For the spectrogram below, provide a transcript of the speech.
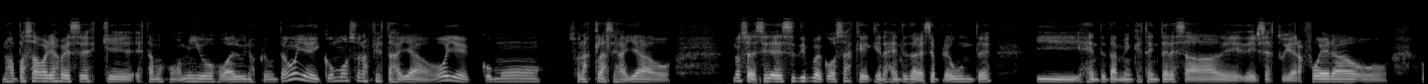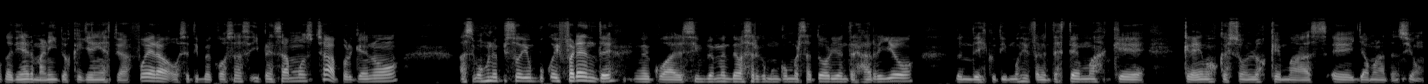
nos ha pasado varias veces que estamos con amigos o algo y nos preguntan, oye, ¿y cómo son las fiestas allá? O, oye, ¿cómo son las clases allá? O no sé, ese, tipo de cosas que, que la gente tal vez se pregunte y gente también que está interesada de, de irse a estudiar afuera o, o que tiene hermanitos que quieren estudiar afuera o ese tipo de cosas y pensamos, cha, ¿por qué no? hacemos un episodio un poco diferente, en el cual simplemente va a ser como un conversatorio entre Harry y yo, donde discutimos diferentes temas que creemos que son los que más eh, llaman la atención.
